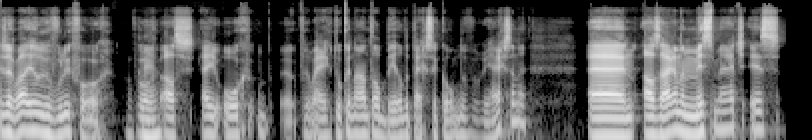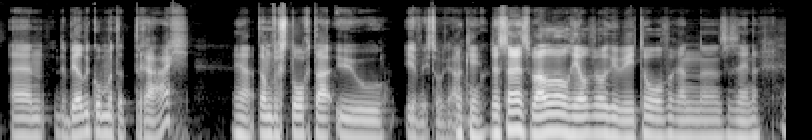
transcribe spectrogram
is er wel heel gevoelig voor. Okay. voor als ja, je oog verwijdert ook een aantal beelden per seconde voor je hersenen. En als daar een mismatch is en de beelden komen te traag, ja. dan verstoort dat uw evenwichtsorgaan. Oké, okay. dus daar is wel al heel veel geweten over en uh, ze zijn er. Ze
